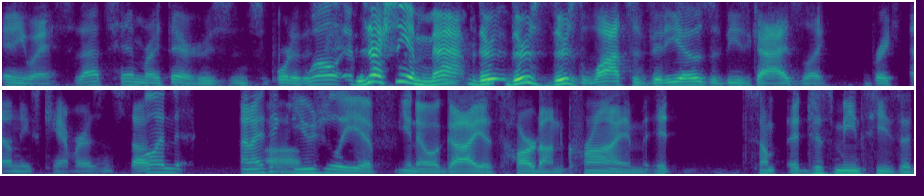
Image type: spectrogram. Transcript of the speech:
Anyway, so that's him right there, who's in support of this. Well, there's actually a map. There, there's there's lots of videos of these guys like breaking down these cameras and stuff. Well, and and I think Um, usually if you know a guy is hard on crime, it some it just means he's a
